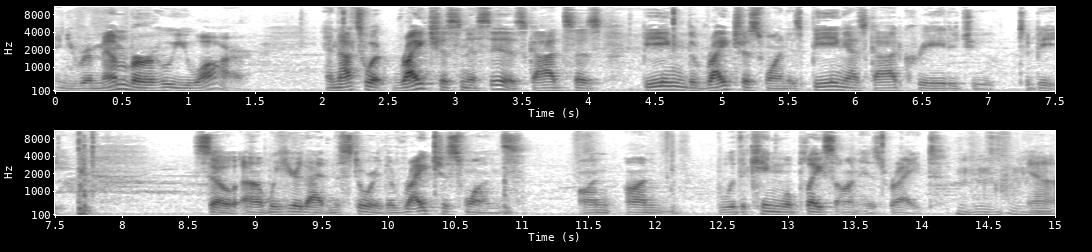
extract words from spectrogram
and you remember who you are and that's what righteousness is. God says being the righteous one is being as God created you to be. So um, we hear that in the story. The righteous ones on on what the king will place on his right. Mm-hmm, mm-hmm. Yeah,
